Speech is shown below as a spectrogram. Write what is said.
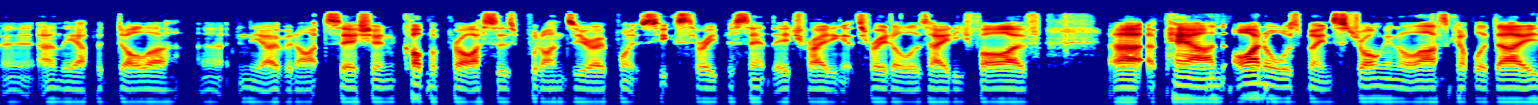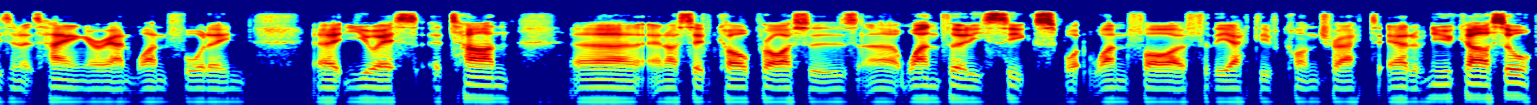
uh, only up a dollar uh, in the overnight session. Copper prices put on 0.63%. They're trading at $3.85 uh, a pound. Iron ore has been strong in the last couple of days, and it's hanging around 114 uh, US a ton. Uh, and I said coal prices uh, 136.15 for the active contract out of Newcastle.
